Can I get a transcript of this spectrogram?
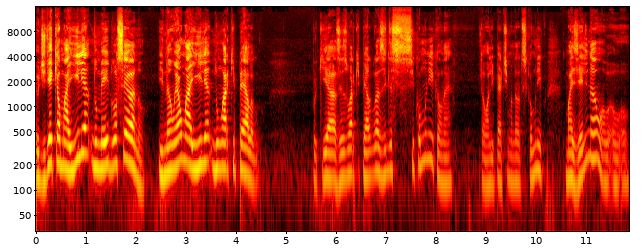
Eu diria que é uma ilha no meio do oceano e não é uma ilha num arquipélago. Porque às vezes o arquipélago, as ilhas se comunicam, né? Então ali pertinho uma da outra se comunicam. Mas ele não. O, o-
